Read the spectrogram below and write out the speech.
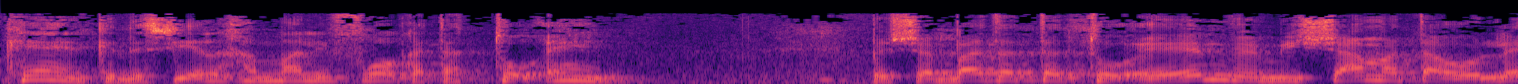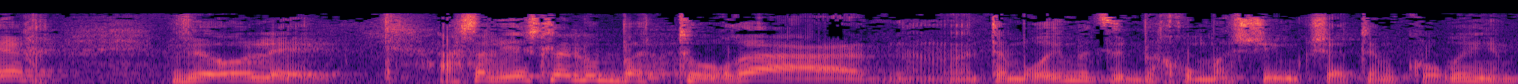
כן, כדי שיהיה לך מה לפרוק, אתה טוען. בשבת אתה טוען ומשם אתה הולך ועולה. עכשיו יש לנו בתורה, אתם רואים את זה בחומשים כשאתם קוראים,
